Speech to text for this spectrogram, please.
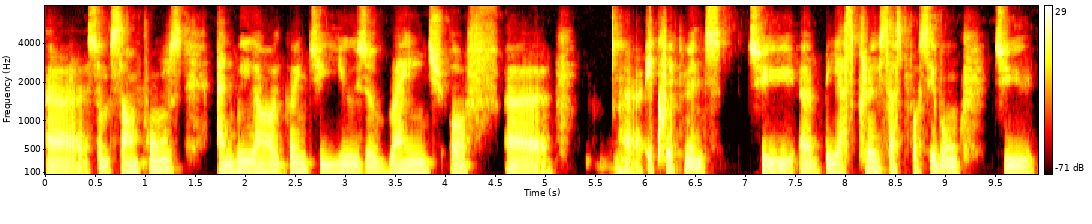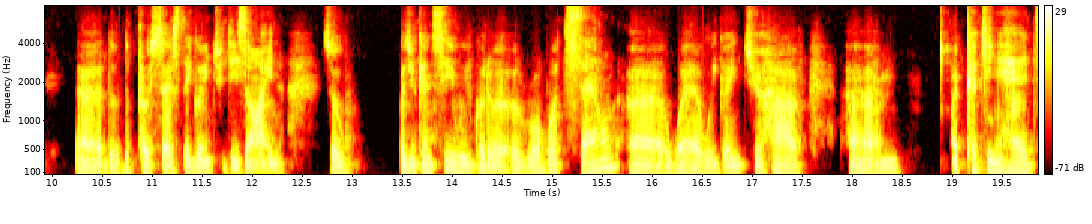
uh, some samples, and we are going to use a range of uh, uh, equipment to uh, be as close as possible to uh, the, the, process they're going to design. So, as you can see, we've got a, a robot cell uh, where we're going to have um, a cutting head,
